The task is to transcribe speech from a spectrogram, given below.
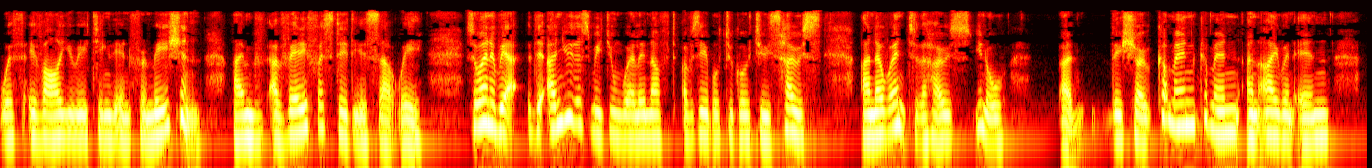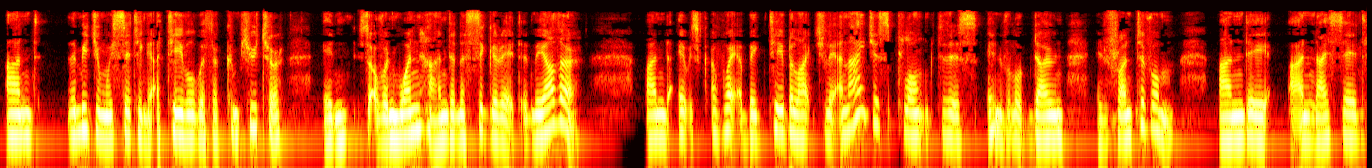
with evaluating the information. I'm, I'm very fastidious that way. So anyway, I, I knew this medium well enough. I was able to go to his house and I went to the house, you know, and they shout, come in, come in. And I went in and the medium was sitting at a table with a computer in sort of in one hand and a cigarette in the other. And it was quite a big table actually. And I just plonked this envelope down in front of him. And, uh, and I said,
